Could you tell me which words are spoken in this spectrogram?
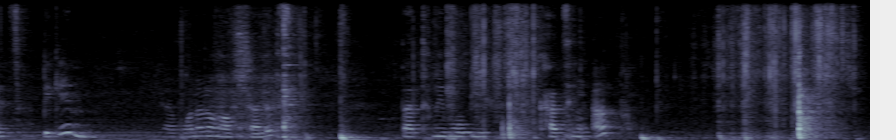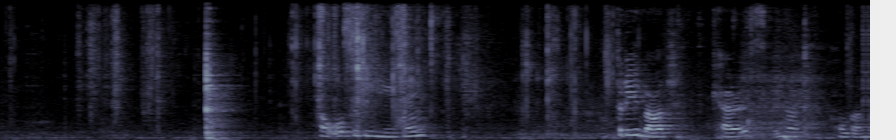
let's begin. We have one and a half shallots that we will be cutting up. I'll also be using three large carrots. Not, hold on,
